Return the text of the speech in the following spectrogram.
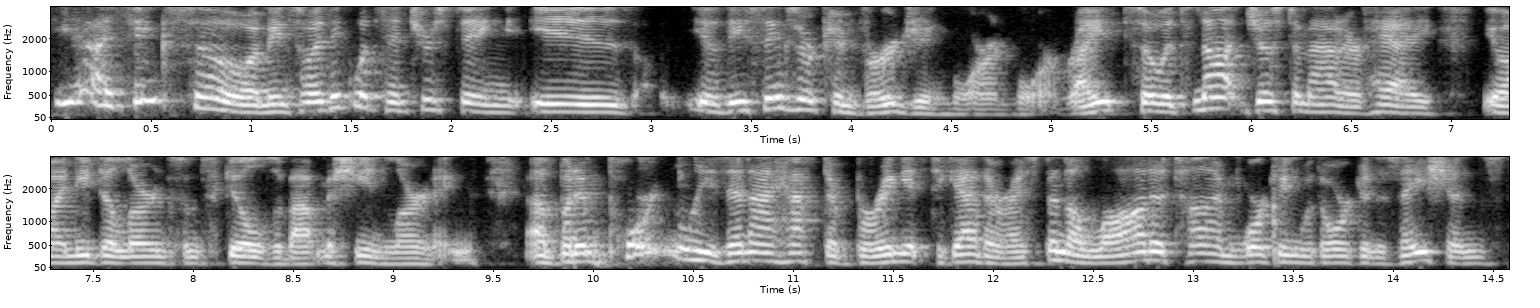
Yeah, I think so. I mean, so I think what's interesting is, you know, these things are converging more and more, right? So it's not just a matter of, hey, you know, I need to learn some skills about machine learning. Uh, but importantly, then I have to bring it together. I spend a lot of time working with organizations,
